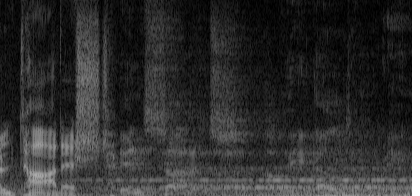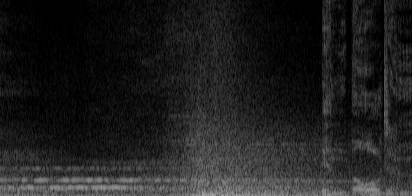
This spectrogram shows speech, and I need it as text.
Tarnished. In search of the Elden Ring. Emboldened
